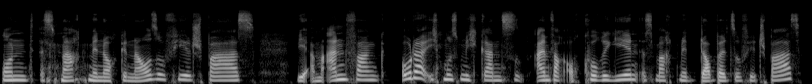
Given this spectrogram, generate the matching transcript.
Und es macht mir noch genauso viel Spaß wie am Anfang. Oder ich muss mich ganz einfach auch korrigieren. Es macht mir doppelt so viel Spaß.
